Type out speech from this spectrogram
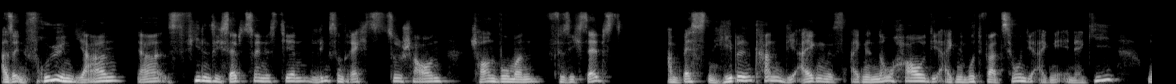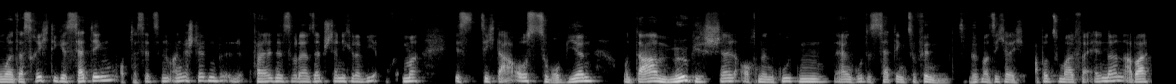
Also in frühen Jahren, ja, es viel in sich selbst zu investieren, links und rechts zu schauen, schauen, wo man für sich selbst am besten hebeln kann, die eigenes, eigene Know-how, die eigene Motivation, die eigene Energie, wo man das richtige Setting, ob das jetzt im Angestelltenverhältnis oder selbstständig oder wie auch immer, ist, sich da auszuprobieren und da möglichst schnell auch einen guten, ja, ein gutes Setting zu finden. Das wird man sicherlich ab und zu mal verändern, aber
